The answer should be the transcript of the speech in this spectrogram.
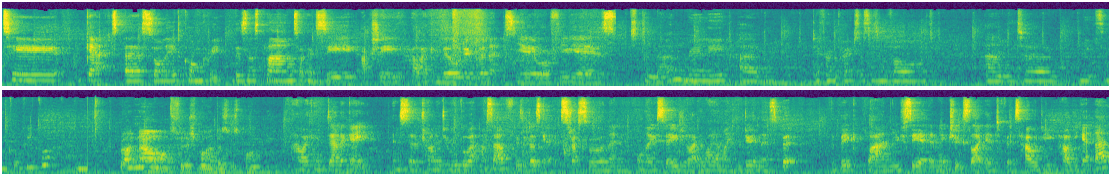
To get a solid concrete business plan so I can see actually how I can build over the next year or a few years. Just to learn really, um, different processes involved and to meet some cool people. Right now I want to finish my business plan. How I can delegate instead of trying to do all the work myself because it does get a bit stressful and then on those days you're like why am I even doing this but the big plan you see it it makes you excited but it's how do you how do you get there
